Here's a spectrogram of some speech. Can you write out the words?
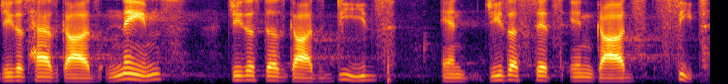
Jesus has God's names, Jesus does God's deeds, and Jesus sits in God's seat.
